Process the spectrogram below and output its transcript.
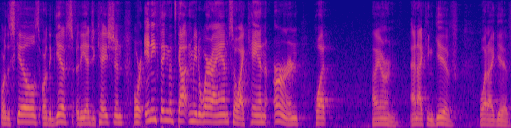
or the skills or the gifts or the education or anything that's gotten me to where I am so I can earn what I earn and I can give what I give.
